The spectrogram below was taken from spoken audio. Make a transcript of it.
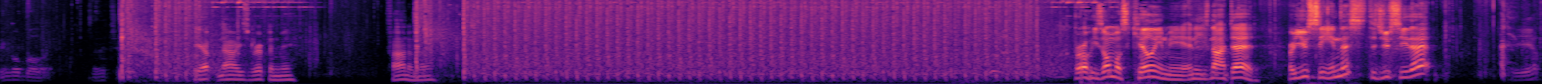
Single bullet to the chest. Yep, now he's ripping me. Found him though. Bro, he's almost killing me and he's not dead. Are you seeing this? Did you see that? Yep.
